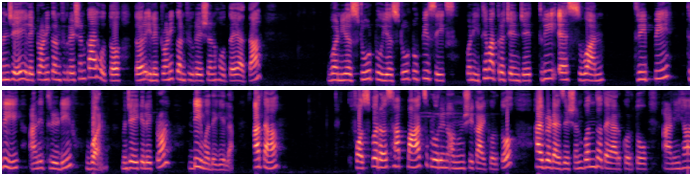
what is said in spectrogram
म्हणजे इलेक्ट्रॉनिक कन्फिगरेशन काय होतं? तर इलेक्ट्रॉनिक कन्फिगरेशन होतंय आता one S two two S two two P six पण इथे मात्र चेंज आहे three S one three P three आणि थ्री डी वन म्हणजे एक इलेक्ट्रॉन डी मध्ये गेला. आता फॉस्फरस हा पाच क्लोरीन अणूंशी काय करतो? हायब्रिडायझेशन बंध तयार करतो. आणि ह्या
